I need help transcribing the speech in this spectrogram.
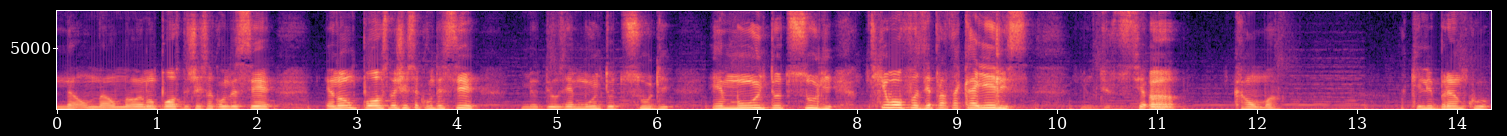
Não, não, não, eu não posso deixar isso acontecer. Eu não posso deixar isso acontecer. Meu Deus, é muito Tsugi. É muito Tsugi. O que eu vou fazer pra atacar eles? Meu Deus do céu. calma. Aquele branco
